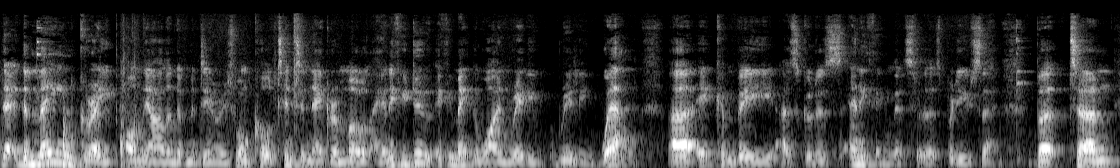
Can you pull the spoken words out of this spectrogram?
the, the main grape on the island of Madeira is one called Tinta Negra Mole, and if you do, if you make the wine really, really well, uh, it can be as good as anything that's that's produced there. But um,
